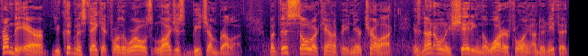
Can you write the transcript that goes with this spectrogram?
From the air, you could mistake it for the world's largest beach umbrella. But this solar canopy near Turlock is not only shading the water flowing underneath it,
